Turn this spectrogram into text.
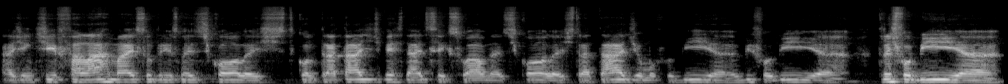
a gente falar mais sobre isso nas escolas, co- tratar de diversidade sexual nas escolas, tratar de homofobia, bifobia, transfobia,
